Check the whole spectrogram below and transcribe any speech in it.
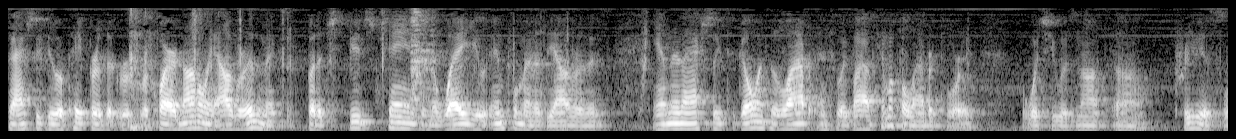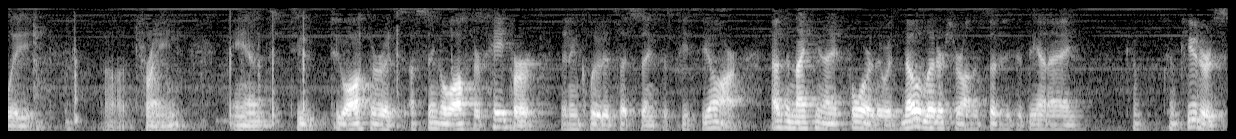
to actually do a paper that re- required not only algorithmics but a huge change in the way you implemented the algorithms and then actually to go into the lab into a biochemical laboratory, which he was not uh, previously uh, trained, and to, to author a, a single author paper that included such things as PCR. That was in 1994. There was no literature on the subject of DNA com- computers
